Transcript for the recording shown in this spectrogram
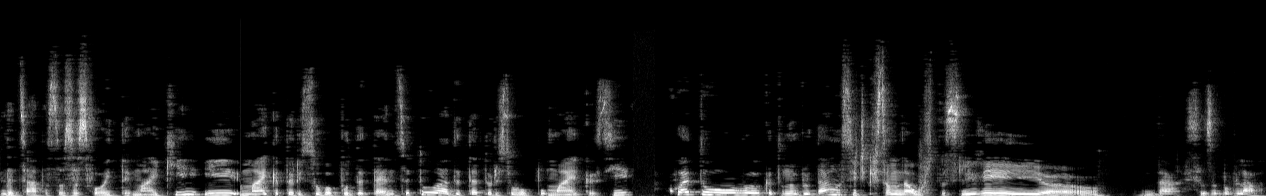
децата са за своите майки и майката рисува по детенцето, а детето рисува по майка си, което като наблюдавам всички са много щастливи и а, да, се забавляват.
